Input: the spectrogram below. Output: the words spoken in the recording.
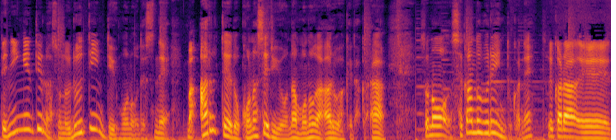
で、人間っていうのはそのルーティンっていうものをですね、まあ、ある程度こなせるようなものがあるわけだから、そのセカンドブレインとかね、それから、え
